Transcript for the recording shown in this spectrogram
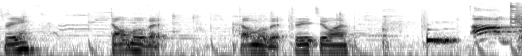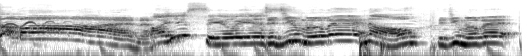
Three. Don't move it. Don't move it. Three, two, one. Oh, on! Are you serious? Did you move it? No. Did you move it?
